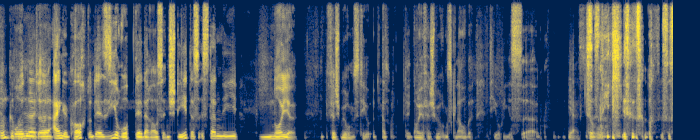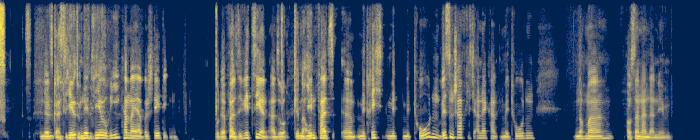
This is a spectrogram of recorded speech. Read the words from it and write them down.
Und und äh, eingekocht. Und der Sirup, der daraus entsteht, das ist dann die neue Verschwörungstheorie, also der neue Verschwörungsglaube. Theorie ist, äh, ja, ist ist es nicht. Ist es, ist es, Eine, The eine. Theorie kann man ja bestätigen oder falsifizieren. Also genau. jedenfalls äh, mit, richt mit Methoden, wissenschaftlich anerkannten Methoden nochmal auseinandernehmen.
